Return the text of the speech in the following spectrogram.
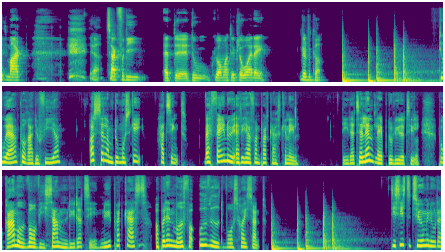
Mark, Ja. tak fordi, at øh, du gjorde mig det klogere i dag. Velbekomme. Du er på Radio 4. Også selvom du måske har tænkt, hvad fanden er det her for en podcastkanal? Det er da Talentlab, du lytter til. Programmet, hvor vi sammen lytter til nye podcasts, og på den måde får udvidet vores horisont. De sidste 20 minutter,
